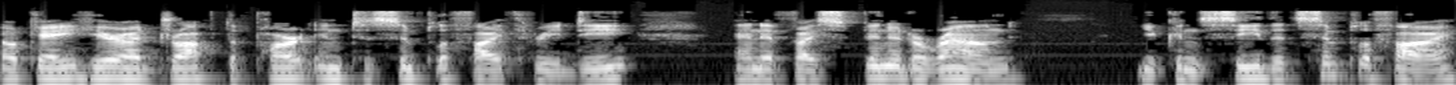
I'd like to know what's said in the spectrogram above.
Okay, here I dropped the part into Simplify 3D, and if I spin it around, you can see that Simplify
